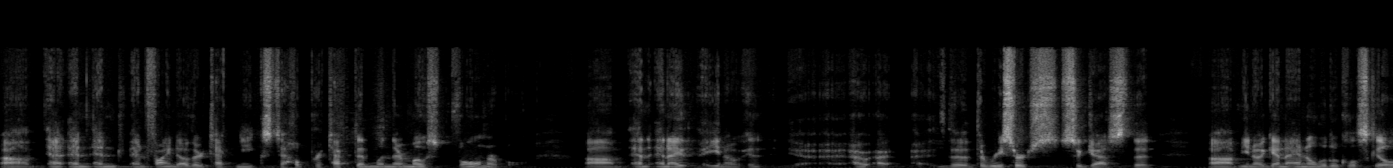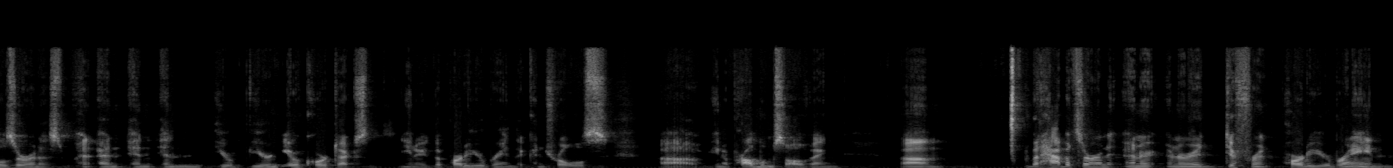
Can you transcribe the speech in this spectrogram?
um, and, and and find other techniques to help protect them when they're most vulnerable. Um, and and I you know I, I, the the research suggests that um, you know again analytical skills are in a and and, and your your neocortex you know the part of your brain that controls uh, you know problem solving. Um, but habits are in, in, in, a, different part of your brain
